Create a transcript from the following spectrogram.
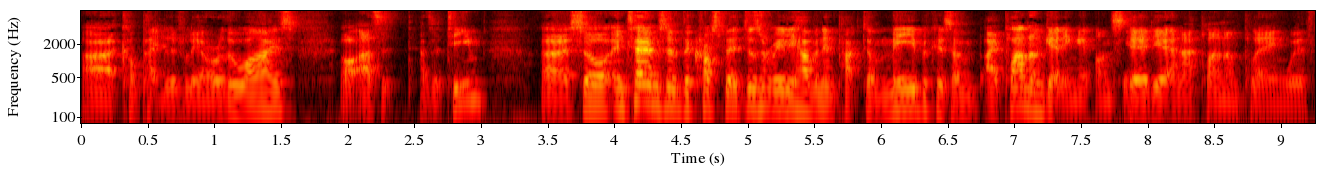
uh, competitively or otherwise, or as a as a team. Uh, so, in terms of the crossplay, it doesn't really have an impact on me because I'm, I plan on getting it on Stadia, and I plan on playing with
